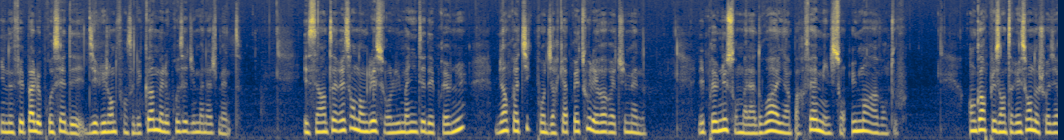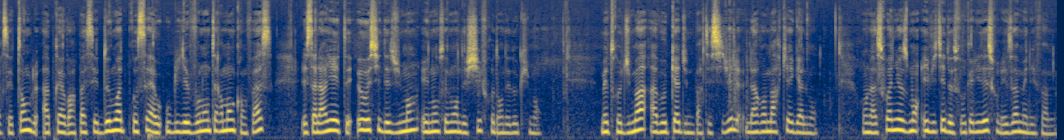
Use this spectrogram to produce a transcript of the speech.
Il ne fait pas le procès des dirigeants de France Télécom, mais le procès du management. Et c'est intéressant d'angler sur l'humanité des prévenus, bien pratique pour dire qu'après tout, l'erreur est humaine. Les prévenus sont maladroits et imparfaits, mais ils sont humains avant tout. Encore plus intéressant de choisir cet angle après avoir passé deux mois de procès à oublier volontairement qu'en face, les salariés étaient eux aussi des humains et non seulement des chiffres dans des documents. Maître Dumas, avocat d'une partie civile, l'a remarqué également. On a soigneusement évité de se focaliser sur les hommes et les femmes.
